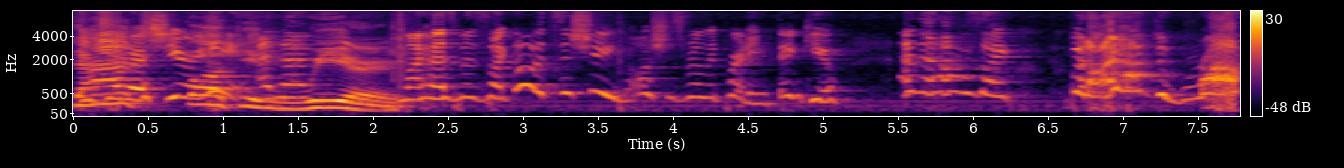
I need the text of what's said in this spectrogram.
instead of That's she or he. And then weird. my husband's like, oh, it's a she. Oh, she's really pretty. Thank you. And then I was like, but I have to grab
